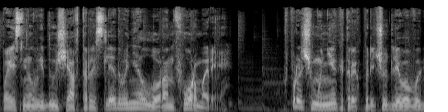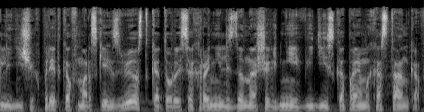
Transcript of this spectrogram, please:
пояснил ведущий автор исследования Лорен Формари. Впрочем, у некоторых причудливо выглядящих предков морских звезд, которые сохранились до наших дней в виде ископаемых останков,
